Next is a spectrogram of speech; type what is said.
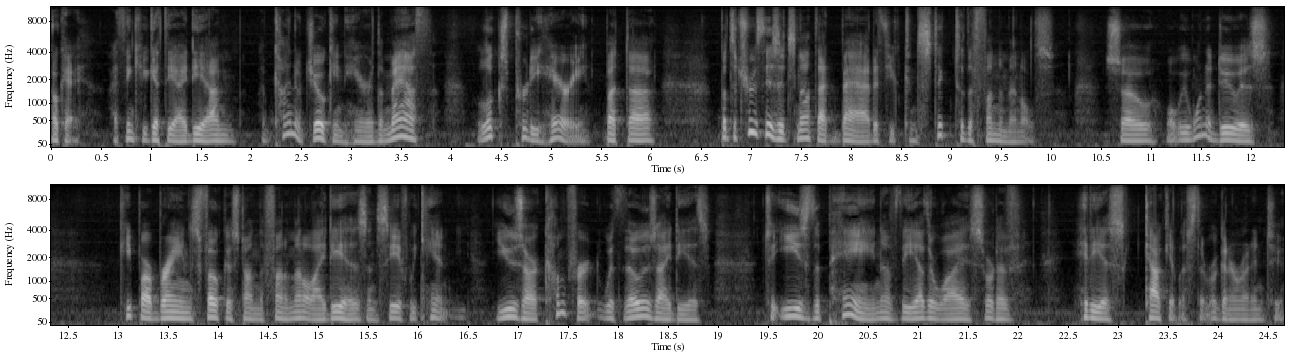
Okay, I think you get the idea. I'm, I'm kind of joking here. The math looks pretty hairy, but, uh, but the truth is it's not that bad if you can stick to the fundamentals. So what we want to do is keep our brains focused on the fundamental ideas and see if we can't use our comfort with those ideas to ease the pain of the otherwise sort of hideous calculus that we're going to run into.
